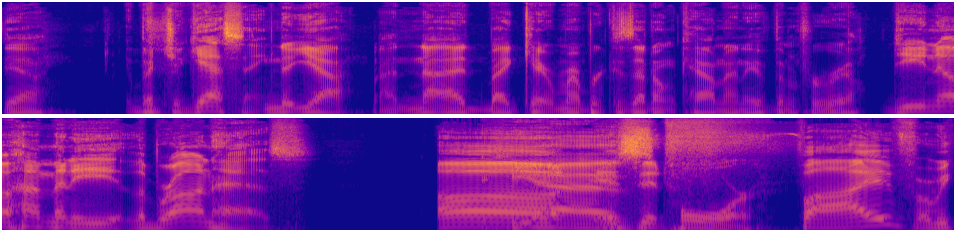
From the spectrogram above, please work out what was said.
yeah, But you're guessing. No, yeah. I, no, I, I can't remember because I don't count any of them for real. Do you know how many LeBron has? Uh, He has is it four. five? Are we?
